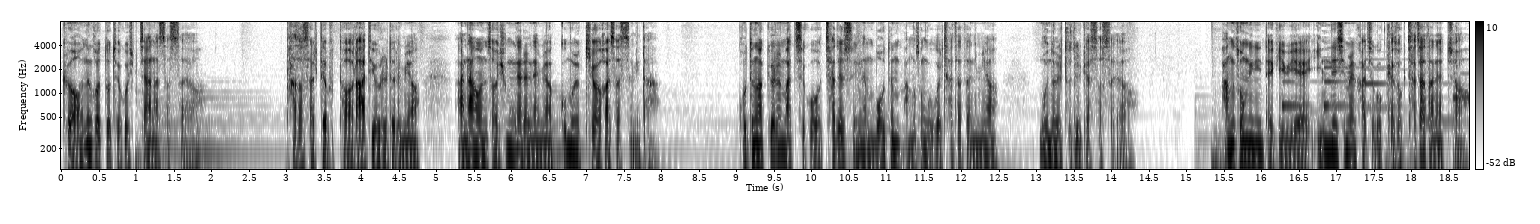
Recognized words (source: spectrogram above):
그 어느 것도 되고 싶지 않았었어요. 다섯 살 때부터 라디오를 들으며 아나운서 흉내를 내며 꿈을 키워갔었습니다. 고등학교를 마치고 찾을 수 있는 모든 방송국을 찾아다니며 문을 두들겼었어요. 방송인이 되기 위해 인내심을 가지고 계속 찾아다녔죠.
